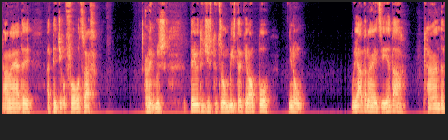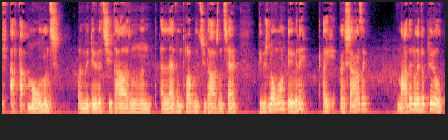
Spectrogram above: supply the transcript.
and I had a, a digital four track and it was they were just the drum beats that give up but you know we had an idea that kind of at that moment when we were doing it 2011 probably 2010 there was no one doing it like and it sounds like mad in Liverpool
